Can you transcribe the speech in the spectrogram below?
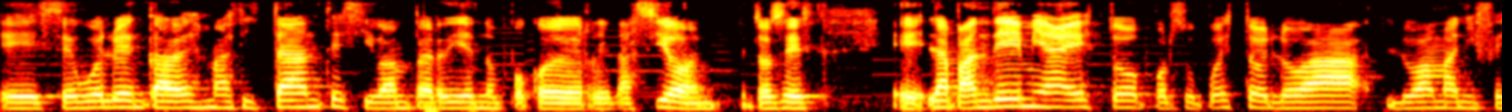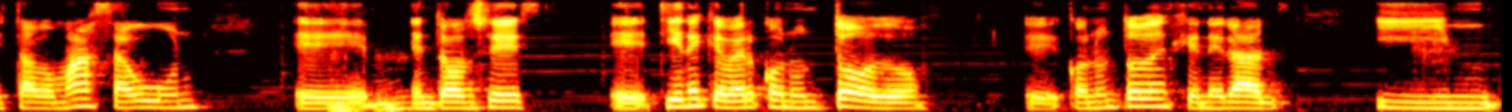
se vuelven cada vez más distantes y van perdiendo un poco de relación. Entonces, la pandemia esto, por supuesto, lo ha, lo ha manifestado más aún. Eh, entonces, eh, tiene que ver con un todo, eh, con un todo en general. Y,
